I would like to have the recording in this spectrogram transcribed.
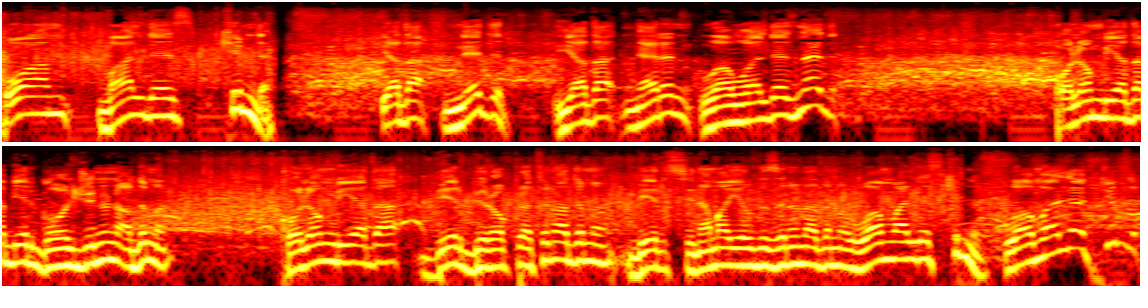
Juan Valdez kimdir? Ya da nedir? Ya da neren Juan Valdez nedir? Kolombiya'da bir golcünün adı mı? Kolombiya'da bir bürokratın adı mı? Bir sinema yıldızının adı mı? Juan Valdez kimdir? Juan Valdez kimdir?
